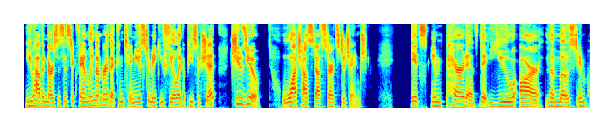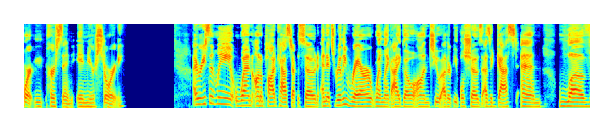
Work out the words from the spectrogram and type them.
You have a narcissistic family member that continues to make you feel like a piece of shit, choose you. Watch how stuff starts to change it's imperative that you are the most important person in your story. I recently went on a podcast episode and it's really rare when like I go on to other people's shows as a guest and love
